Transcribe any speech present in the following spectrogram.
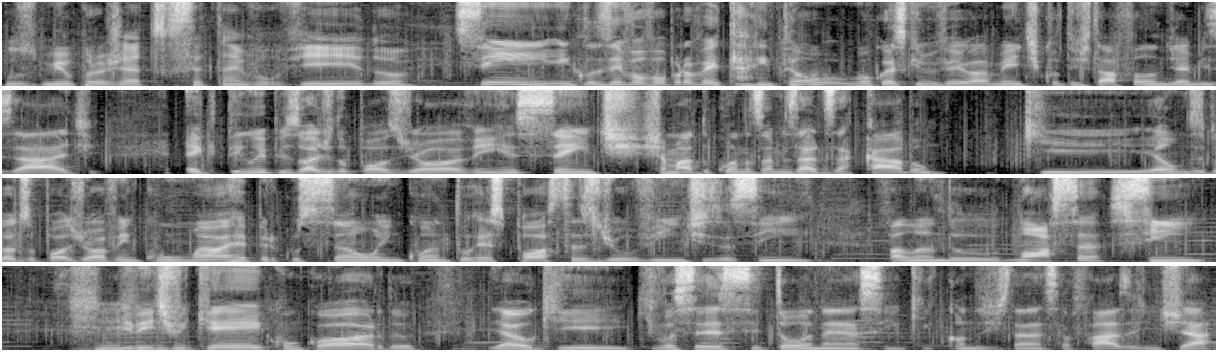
os mil projetos que você está envolvido. Sim, inclusive eu vou aproveitar então, uma coisa que me veio à mente quando a gente estava falando de amizade, é que tem um episódio do Pós-Jovem recente chamado Quando as Amizades Acabam, que é um dos episódios do Pós-Jovem com maior repercussão enquanto respostas de ouvintes, assim, falando, nossa, sim, identifiquei, concordo. E é o que, que você citou, né? Assim, que quando a gente tá nessa fase, a gente já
